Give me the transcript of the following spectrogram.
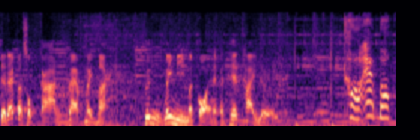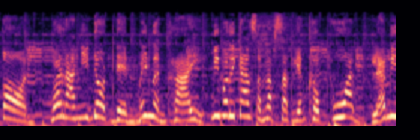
จะได้ประสบการณ์แบบใหม่ๆ ซึ่งไม่มีมาก่อนในประเทศไทยเลย ขอแอบบอกก่อน ว่าร้านนี้โดดเด่นไม่เหมือนใคร มีบริการสำหรับสัตว์เลี้ยงครบถ้วน และมี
